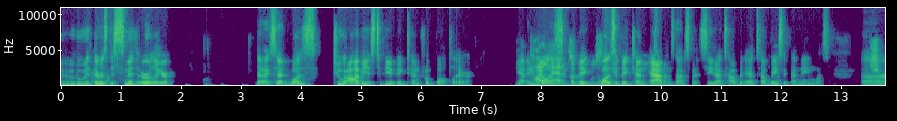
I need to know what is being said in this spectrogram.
who, who there was the Smith earlier that I said was too obvious to be a Big Ten football player. Yep, and Kyle was Adams a big was was, a Big Ten Adams, not Smith. See, that's how that's how basic that name was. Um, Sure.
